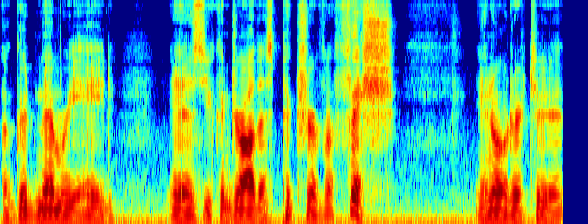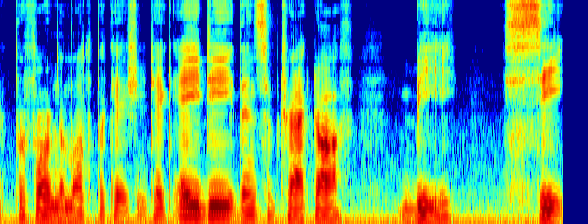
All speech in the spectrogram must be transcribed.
a good memory aid is you can draw this picture of a fish in order to perform the multiplication. You take AD, then subtract off BC.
